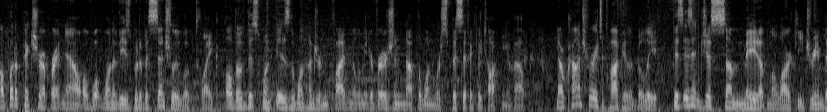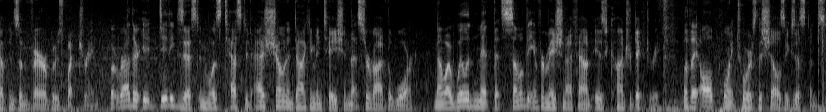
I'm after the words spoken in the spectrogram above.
I'll put a picture up right now of what one of these would have essentially looked like, although this one is the 105mm version, not the one we're specifically talking about. Now, contrary to popular belief, this isn't just some made up malarkey dreamed up in some Wehraboo's wet dream, but rather it did exist and was tested as shown in documentation that survived the war. Now I will admit that some of the information I found is contradictory, but they all point towards the shell's existence.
